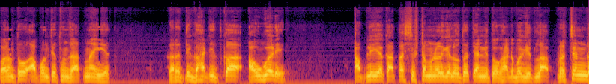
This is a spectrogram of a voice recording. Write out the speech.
परंतु आपण तिथून जात नाही आहेत कारण ती घाट इतका अवघड आहे. आपली एक आता शिष्टमंडळ गेलं होतं त्यांनी तो घाट बघितला. प्रचंड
